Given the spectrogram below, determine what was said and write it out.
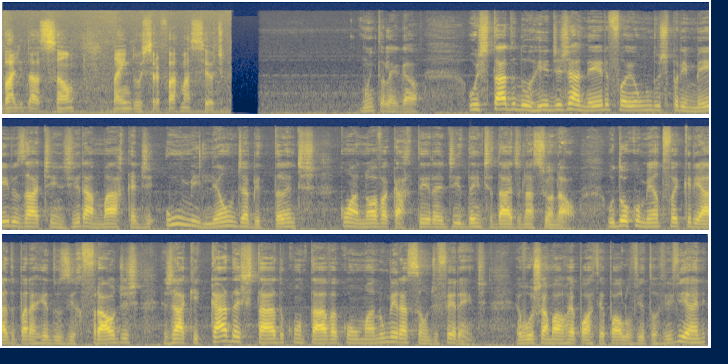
validação na indústria farmacêutica. Muito legal. O estado do Rio de Janeiro foi um dos primeiros a atingir a marca de um milhão de habitantes com a nova carteira de identidade nacional. O documento foi criado para reduzir fraudes, já que cada estado contava com uma numeração diferente. Eu vou chamar o repórter Paulo Vitor Viviane,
